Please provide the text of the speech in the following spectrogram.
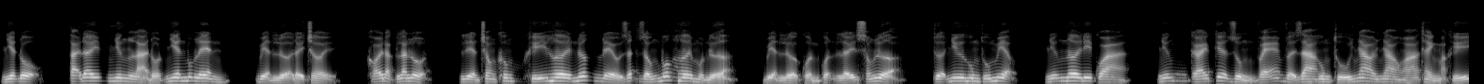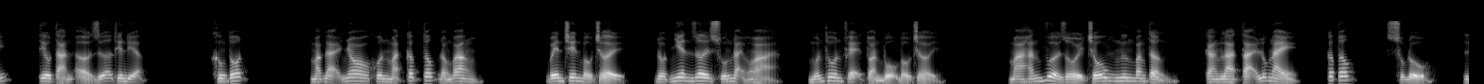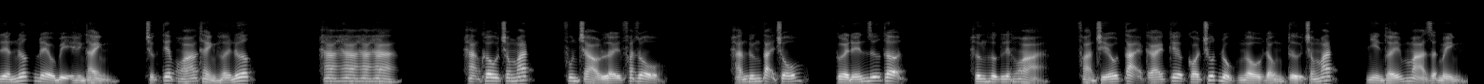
Nhiệt độ, tại đây nhưng là đột nhiên bốc lên, biển lửa đầy trời, khói đặc lan lộn, liền trong không khí hơi nước đều rất giống bốc hơi một nửa, biển lửa quần quận lấy sóng lửa, tựa như hung thú miệng, những nơi đi qua, những cái kia dùng vẽ vừa ra hung thú nhao nhao hóa thành mặc khí, tiêu tán ở giữa thiên địa. Không tốt. Mạc Đại Nho khuôn mặt cấp tốc đóng băng. Bên trên bầu trời, đột nhiên rơi xuống đại hỏa, muốn thôn phệ toàn bộ bầu trời. Mà hắn vừa rồi chỗ ngưng băng tầng, càng là tại lúc này, cấp tốc, sụp đổ, liền nước đều bị hình thành, trực tiếp hóa thành hơi nước. Ha ha ha ha. Hạng khâu trong mắt, phun trào lấy phát rổ. Hắn đứng tại chỗ, cười đến dữ tợn. Hưng hực liệt hỏa, phản chiếu tại cái kia có chút đục ngầu đồng tử trong mắt, nhìn thấy mà giật mình.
